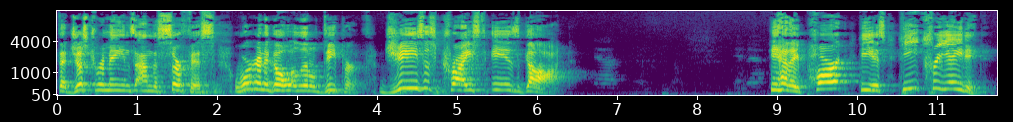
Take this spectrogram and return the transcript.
that just remains on the surface, we're going to go a little deeper. Jesus Christ is God. He had a part, he is, he created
